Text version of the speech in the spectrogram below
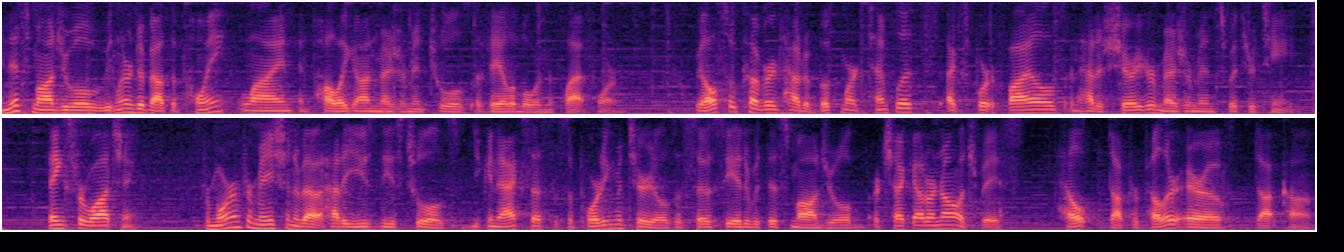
In this module, we learned about the point, line, and polygon measurement tools available in the platform. We also covered how to bookmark templates, export files, and how to share your measurements with your team. Thanks for watching. For more information about how to use these tools, you can access the supporting materials associated with this module or check out our knowledge base, help.propelleraero.com.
